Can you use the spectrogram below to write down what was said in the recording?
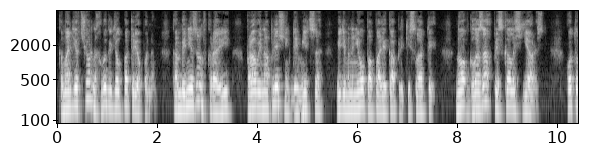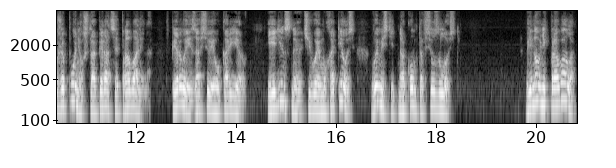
Командир черных выглядел потрепанным. Комбинезон в крови, правый наплечник дымится. Видимо, на него попали капли кислоты. Но в глазах плескалась ярость. Кот уже понял, что операция провалена. Впервые за всю его карьеру. И единственное, чего ему хотелось, выместить на ком-то всю злость. Виновник провала,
